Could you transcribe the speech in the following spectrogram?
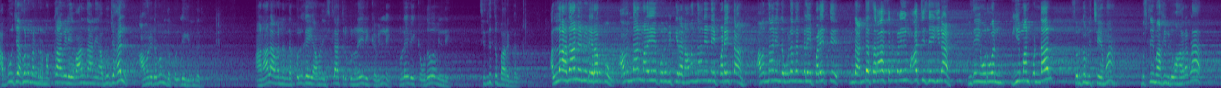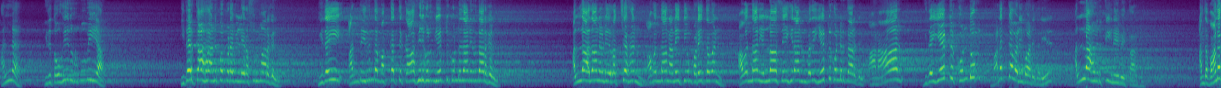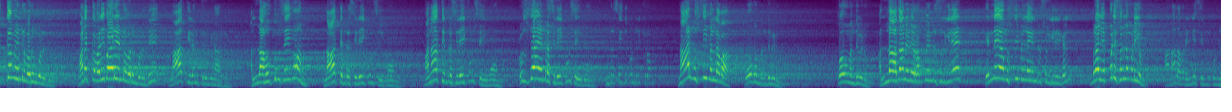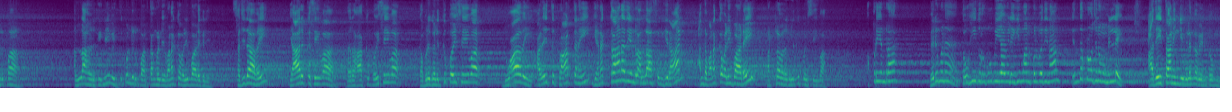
அபுஜஹலும் என்று மக்காவிலே வாழ்ந்தானே அபுஜஹல் அவனிடமும் இந்த கொள்கை இருந்தது. ஆனால் அவன் அந்த கொள்கை அவனை இஸ்லாத்திற்குள் நுழைவிக்கவில்லை நுழைவிக்க உதவவில்லை. சிந்தித்து பாருங்கள். அல்லாஹ் தான் என்னுடைய ரப்பு. அவன் தான் மழையை பொறுவிக்கிறான் அவன் தான் என்னை படைத்தான். அவன் தான் இந்த உலகங்களை படைத்து இந்த அண்ட சராசரங்களையும் ஆட்சி செய்கிறான். இதை ஒருவன் ஈமான் கொண்டால் சொர்க்கம் நிச்சயமா? முஸ்லீமாகி விடுவார்களா? அல்ல. இது தொகையில் ரூபியா இதற்காக அனுப்பப்படவில்லை ரசூல்மார்கள். இதை அன்று இருந்த மக்கத்து காபிர்களும் ஏற்றுக்கொண்டுதான் இருந்தார்கள். அல்லாஹ் தான் என்னுடைய ரட்சகன் அவன் தான் அனைத்தையும் படைத்தவன் அவன் தான் எல்லாம் செய்கிறான் என்பதை ஏற்றுக்கொண்டிருந்தார்கள். ஆனால் இதை ஏற்றுக்கொண்டும் வணக்க வழிபாடுகளில் அல்லாஹிற்கு இணை வைத்தார்கள். அந்த வணக்கம் என்று வரும் பொழுது வணக்க வழிபாடு என்று வரும் பொழுது லாத்திடம் திரும்பினார்கள். அல்லாஹுக்கும் செய்வோம் லாத் என்ற சிலைக்கும் செய்வோம். மனாத் என்ற சிலைக்கும் செய்வோம் உஸ்ஸா என்ற சிலைக்கும் செய்வோம். என்று செய்து கொண்டிருக்கிறோம். நான் முஸ்லீம் அல்லவா? கோபம் வந்துவிடும். கோபம் வந்துவிடும். அல்லாஹ் தான் என்னை ரப்பு என்று சொல்கிறேன். என்னையா முஸ்லீம் இல்லை என்று சொல்கிறீர்கள்? உங்களால் எப்படி சொல்ல முடியும்? ஆனால் அவர் எங்கே சென்று கொண்டிருப்பார்? அல்லாஹிற்கு இணை வைத்துக் கொண்டிருப்பார். தங்களுடைய வணக்க வழிபாடுகளில். சஜிதாவை யாருக்கு செய்வார்? தர்ஹாக்கு போய் செய்வார். கபறுகளுக்கு போய் செய்வார். துவாவை அழைத்து பிரார்த்தனை எனக்கானது என்று அல்லாஹ் சொல்கிறான். அந்த வணக்க வழிபாடை மற்றவர்களுக்கு போய் செய்வார் அப்படி என்றால் வெறுமன தௌஹீது ருபூபியாவில் ஈமான் கொள்வதினால் எந்த பிரயோஜனமும் இல்லை அதைத்தான் இங்கே விளங்க வேண்டும்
